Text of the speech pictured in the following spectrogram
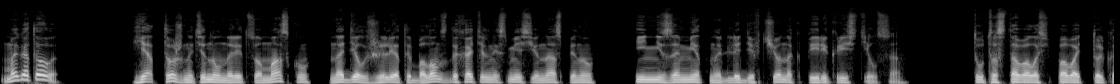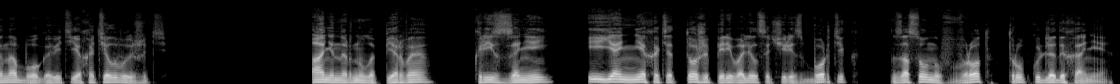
«Мы готовы». Я тоже натянул на лицо маску, надел жилет и баллон с дыхательной смесью на спину и незаметно для девчонок перекрестился. Тут оставалось уповать только на Бога, ведь я хотел выжить. Аня нырнула первая, Крис за ней, и я нехотя тоже перевалился через бортик, засунув в рот трубку для дыхания.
